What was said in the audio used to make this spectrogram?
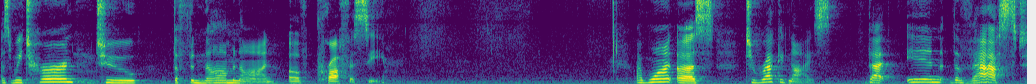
as we turn to the phenomenon of prophecy, I want us to recognize that in the vast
